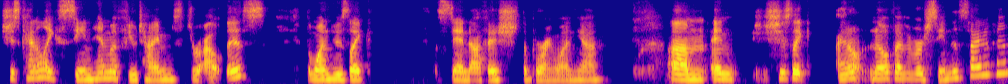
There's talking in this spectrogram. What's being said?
She's kind of like seen him a few times throughout this. The one who's like standoffish, the boring one, yeah. Um, and she's like, I don't know if I've ever seen this side of him.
